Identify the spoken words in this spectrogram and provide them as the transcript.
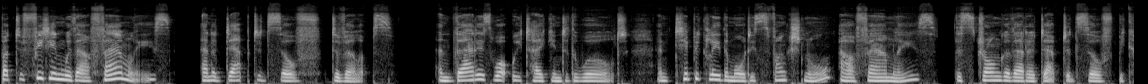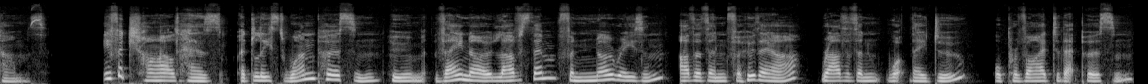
But to fit in with our families, an adapted self develops. And that is what we take into the world. And typically, the more dysfunctional our families, the stronger that adapted self becomes. If a child has at least one person whom they know loves them for no reason other than for who they are, rather than what they do or provide to that person,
